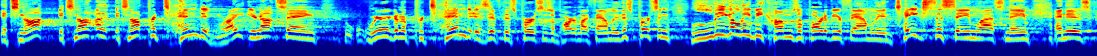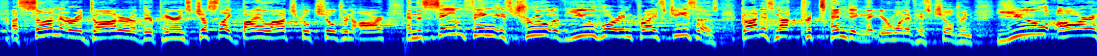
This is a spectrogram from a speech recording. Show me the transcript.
it's not, it's, not, uh, it's not pretending, right? You're not saying, we're going to pretend as if this person's a part of my family. This person legally becomes a part of your family and takes the same last name and is a son or a daughter of their parents, just like biological children are. And the same thing is true of you who are in Christ Jesus. God is not pretending that you're one of his children. You are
